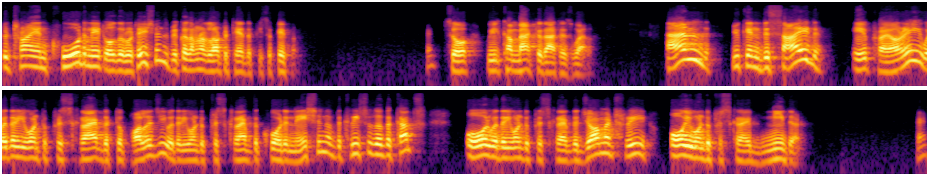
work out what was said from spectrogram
to try and coordinate all the rotations because I'm not allowed to tear the piece of paper. Okay? So we'll come back to that as well. And you can decide a priori whether you want to prescribe the topology, whether you want to prescribe the coordination of the creases or the cuts, or whether you want to prescribe the geometry, or you want to prescribe neither. Okay?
